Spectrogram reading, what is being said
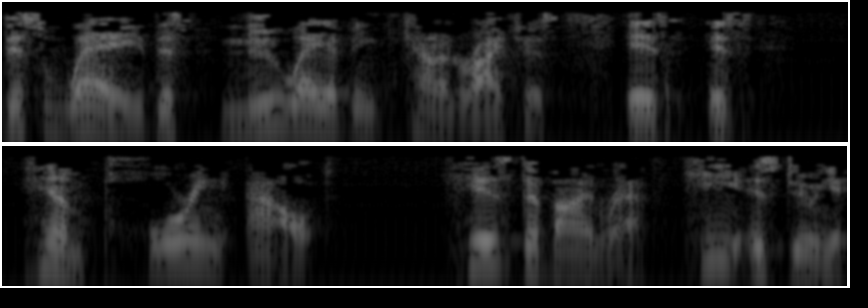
This way, this new way of being counted righteous, is, is Him pouring out his divine wrath. He is doing it.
